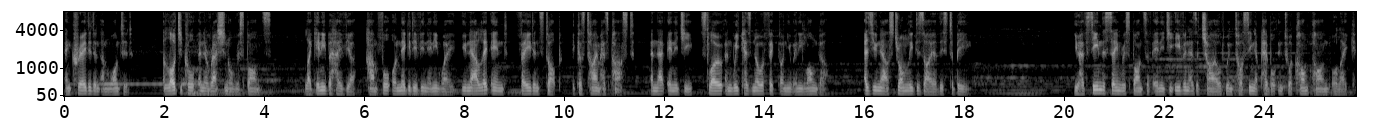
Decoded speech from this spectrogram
and created an unwanted, illogical, and irrational response. Like any behavior, harmful or negative in any way, you now let end, fade, and stop because time has passed and that energy, slow and weak, has no effect on you any longer, as you now strongly desire this to be. You have seen the same response of energy even as a child when tossing a pebble into a calm pond or lake,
